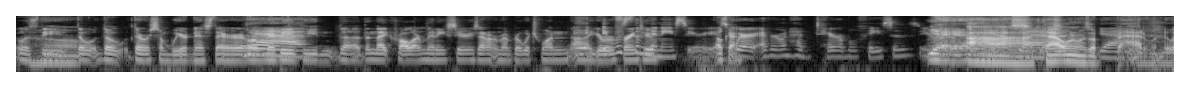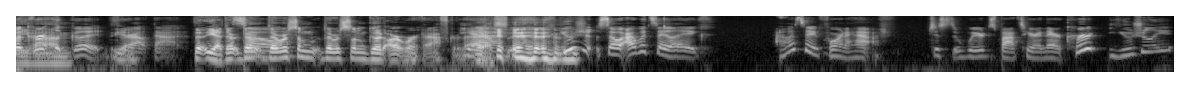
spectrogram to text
It was the, Oh. the the there was some weirdness there, or Yeah. maybe the the the Nightcrawler miniseries. I don't remember which one uh, It- you're it referring was to. the mini series Okay. where everyone had terrible faces. You Yeah. remember? Ah, Yeah. that one was a Yeah. bad one to but leave Kurt on. looked good Yeah. throughout that. The- yeah, there, there So- there was some there was some good artwork after that. Yeah. Usually, so I would say like, I would say four and a half. Just weird spots here and there. Kurt usually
